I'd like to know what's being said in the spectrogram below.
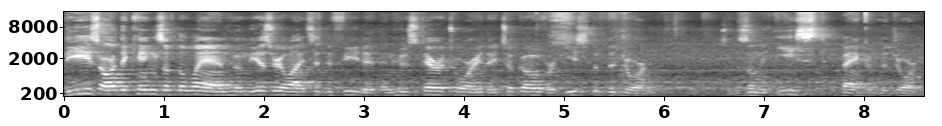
These are the kings of the land whom the Israelites had defeated and whose territory they took over east of the Jordan. So this is on the east bank of the Jordan,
